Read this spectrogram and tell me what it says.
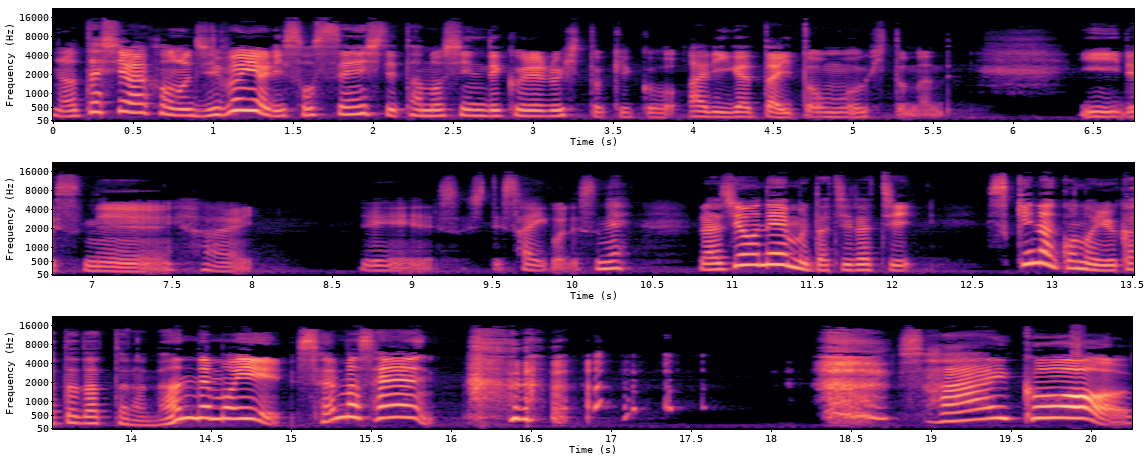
私はその自分より率先して楽しんでくれる人結構ありがたいと思う人なんで。いいですね。はい。えー、そして最後ですね。ラジオネームダチダチ。好きな子の浴衣だったら何でもいい。すいません 最高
